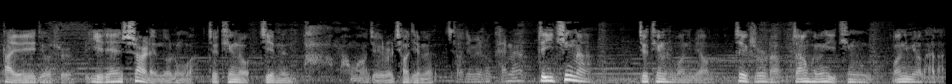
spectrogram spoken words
大约也就是夜间十二点多钟吧，就听着街门啪咣咣就有人敲街门，敲街门说开门。这一听呢，就听是王金彪了。这个时候呢，张凤玲一听王金彪来了，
